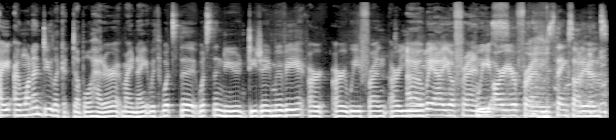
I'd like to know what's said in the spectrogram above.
I I want to do like a double header at my night with what's the what's the new DJ movie are are we friend are you Uh, we are your friends. we are your friends. Thanks, audience.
